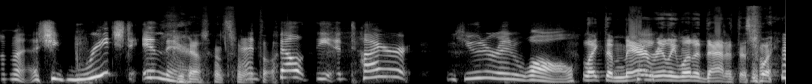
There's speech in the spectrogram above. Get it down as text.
I'm gonna- she reached in there Yeah, that's what I and thought. felt the entire uterine wall. Like the mare really wanted that at this point.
